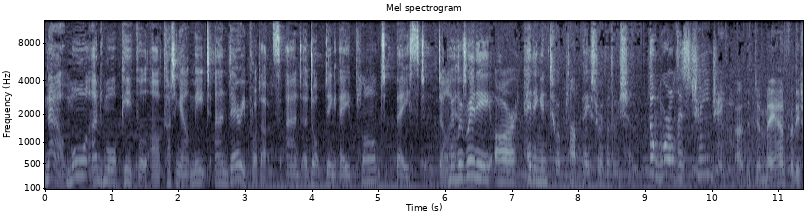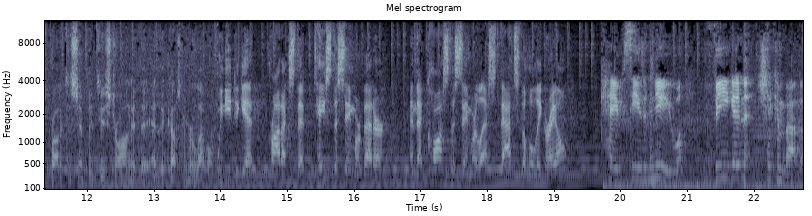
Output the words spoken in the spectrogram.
Now, more and more people are cutting out meat and dairy products and adopting a plant-based diet. I mean, we really are heading into a plant-based revolution. The world is changing. Uh, the demand for these products is simply too strong at the, at the customer level. We need to get products that taste the same or better and that cost the same or less. That's the holy grail. KFC's new vegan chicken burger.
